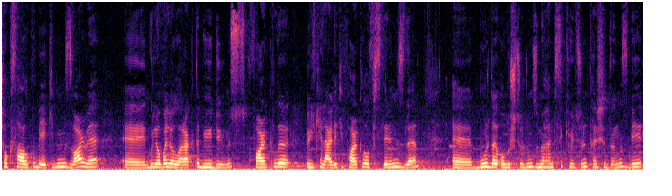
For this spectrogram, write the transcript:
çok sağlıklı bir ekibimiz var ve e, global olarak da büyüdüğümüz, farklı ülkelerdeki farklı ofislerimizle e, burada oluşturduğumuz mühendislik kültürünü taşıdığımız bir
